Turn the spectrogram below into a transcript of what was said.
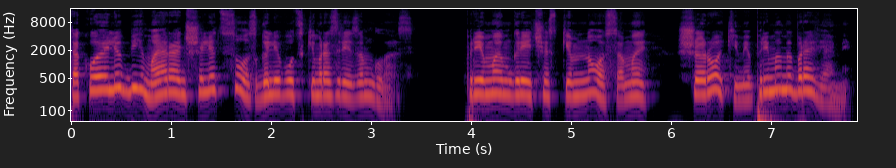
такое любимое раньше лицо с голливудским разрезом глаз, прямым греческим носом и широкими прямыми бровями.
